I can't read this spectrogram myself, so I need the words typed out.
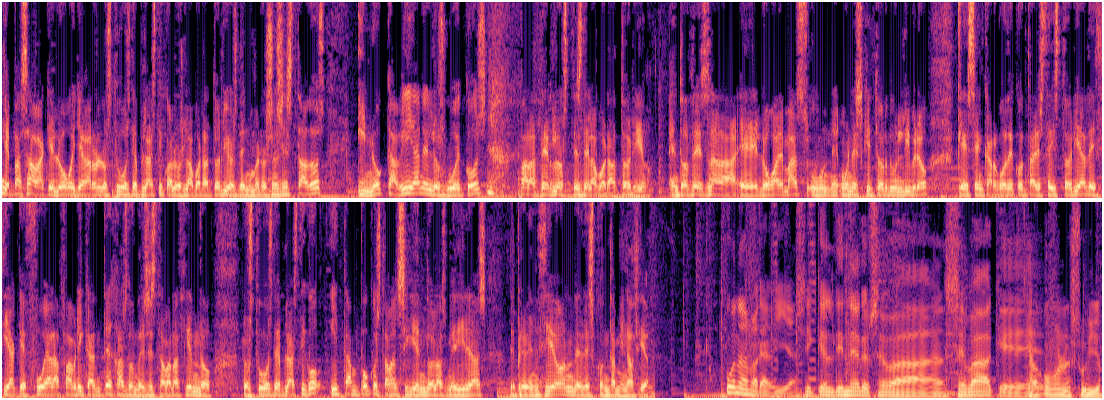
¿Qué pasaba? Que luego llegaron los tubos de plástico a los laboratorios de numerosos estados y no cabían en los huecos para hacer los test de laboratorio. Entonces, nada, eh, luego además un, un escritor de un libro que se encargó de contar esta historia decía que fue a la fábrica en Texas donde se estaban haciendo los tubos de plástico y tampoco estaban siguiendo las medidas de prevención, de descontaminación. Una maravilla, así que el dinero se va, se va a que... Claro, como no es suyo.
